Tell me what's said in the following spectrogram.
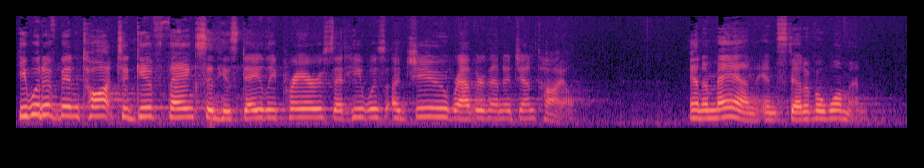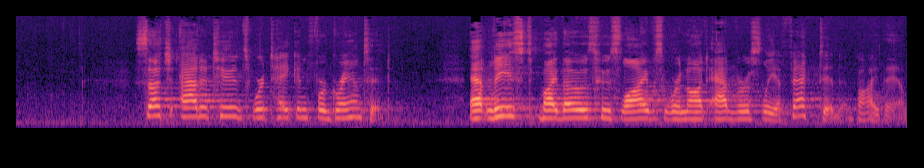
He would have been taught to give thanks in his daily prayers that he was a Jew rather than a Gentile and a man instead of a woman. Such attitudes were taken for granted, at least by those whose lives were not adversely affected by them.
